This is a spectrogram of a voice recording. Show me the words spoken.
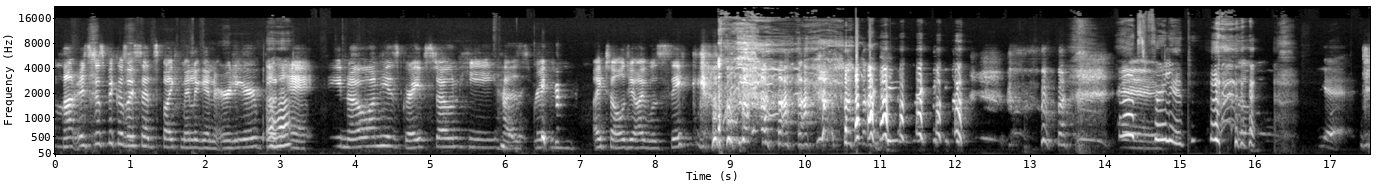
not, it's just because I said Spike Milligan earlier, but Uh-huh. uh, you know, on his gravestone he has written. I told you I was sick. That's Uh, brilliant. so, yeah.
